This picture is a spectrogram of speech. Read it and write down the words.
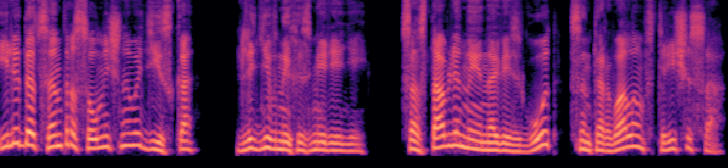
или до центра солнечного диска, для дневных измерений, составленные на весь год с интервалом в 3 часа.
